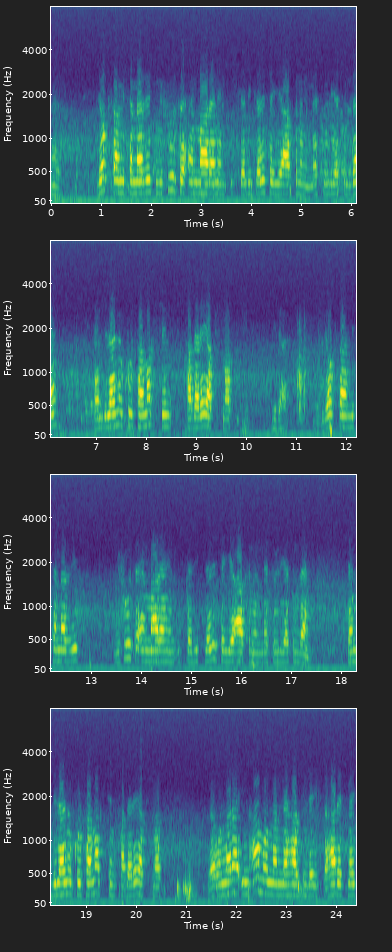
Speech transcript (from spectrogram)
Evet. Yoksa mütemerrit nüfus-ı emmarenin işledikleri seyyiatının mesuliyetinden kendilerini kurtarmak için kadere yapışmak. Bir daha. Yoksa mütemerrit nüfus-ı emmarenin işledikleri seyyiatının mesuliyetinden kendilerini kurtarmak için kadere yapışmak ve onlara inam olunan nehatinde iftihar etmek,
